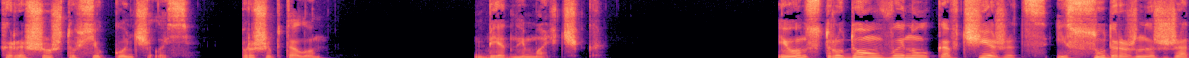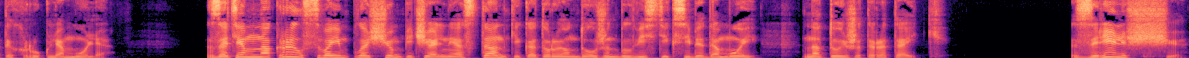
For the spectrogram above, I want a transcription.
Хорошо, что все кончилось, — прошептал он. «Бедный мальчик». И он с трудом вынул ковчежец из судорожно сжатых рук Лямоля. Затем накрыл своим плащом печальные останки, которые он должен был вести к себе домой на той же таратайке. Зрелище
